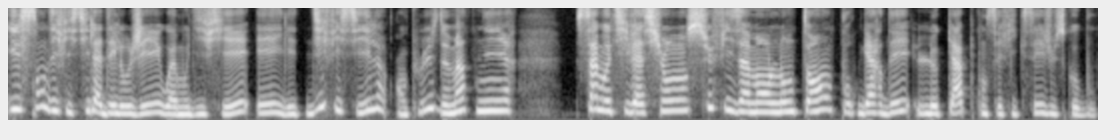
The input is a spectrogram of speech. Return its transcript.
Ils sont difficiles à déloger ou à modifier et il est difficile en plus de maintenir sa motivation suffisamment longtemps pour garder le cap qu'on s'est fixé jusqu'au bout.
